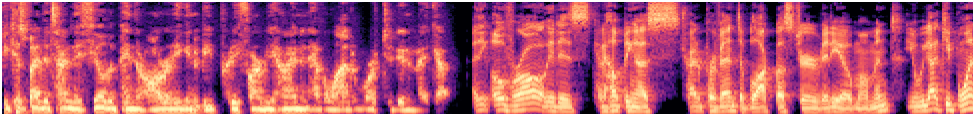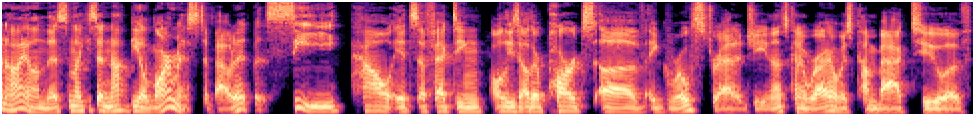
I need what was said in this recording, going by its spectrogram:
because by the time they feel the pain, they're already going to be pretty far behind and have a lot of work to do to make up. I think overall it is kind of helping us try to prevent a blockbuster video moment. You know, we got to keep one eye on this and like you said not be alarmist about it, but see how it's affecting all these other parts of a growth strategy. And that's kind of where I always come back to of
